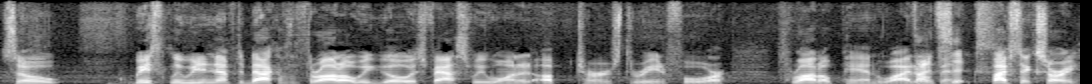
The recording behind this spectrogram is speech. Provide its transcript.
So basically, we didn't have to back up the throttle. We go as fast as we wanted up turns three and four. Throttle panned wide Five, open. six. Five six. Sorry,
